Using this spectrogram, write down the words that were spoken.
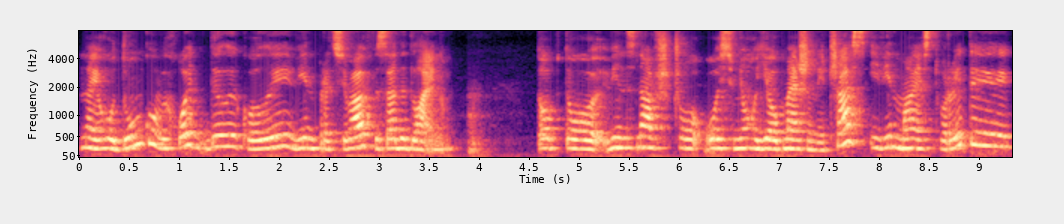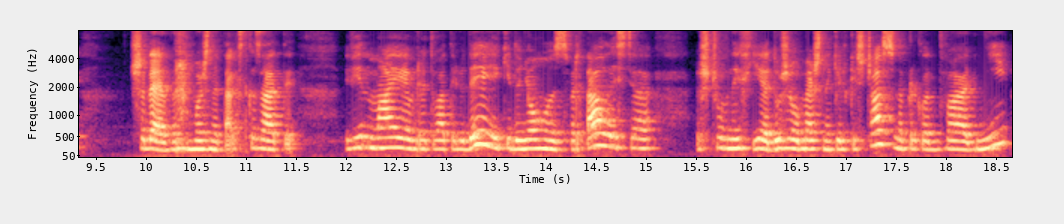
на його думку, виходили, коли він працював за дедлайном. Тобто він знав, що ось в нього є обмежений час, і він має створити шедевр, можна так сказати. Він має врятувати людей, які до нього зверталися, що в них є дуже обмежена кількість часу, наприклад, два дні,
